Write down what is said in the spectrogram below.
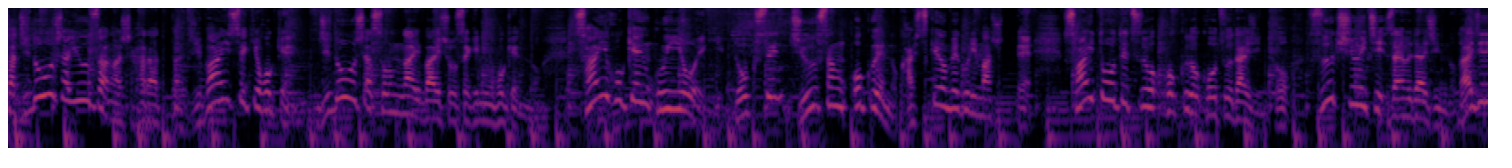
さあ自動車ユーザーが支払った自賠責保険自動車損害賠償責任保険の再保険運用益6013億円の貸付をめぐりまして斉藤哲夫国土交通大臣と鈴木俊一財務大臣の大臣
